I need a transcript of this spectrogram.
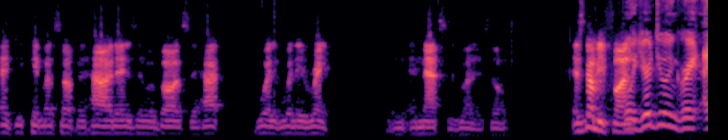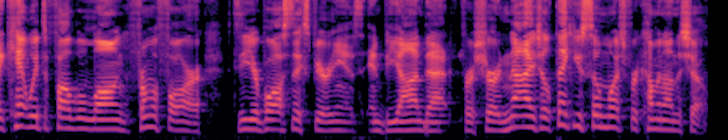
educate myself in how it is in regards to how where, where they rank in, in masters running. So it's gonna be fun. Well, you're doing great. I can't wait to follow along from afar to your Boston experience and beyond that for sure. Nigel, thank you so much for coming on the show.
